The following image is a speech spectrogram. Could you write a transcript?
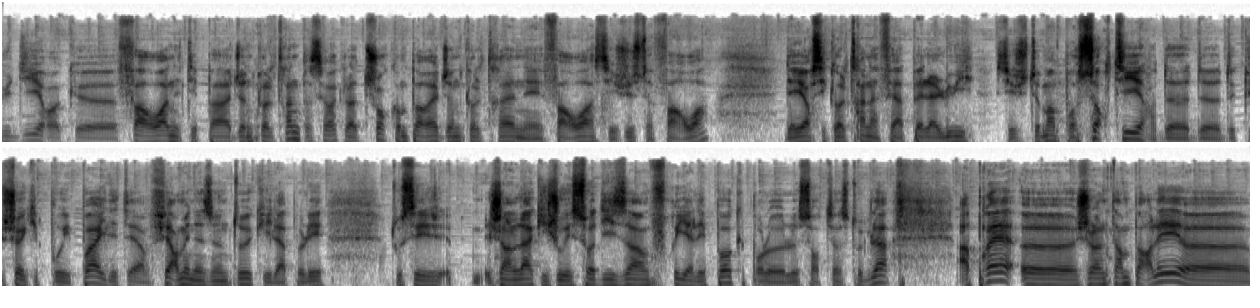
pu dire que Pharoah n'était pas John Coltrane, parce que c'est vrai qu'il a toujours comparé John Coltrane et Pharoah, c'est juste Pharoah. D'ailleurs, si Coltrane a fait appel à lui, c'est justement pour sortir de, quelque chose qu'il ne pouvait pas. Il était enfermé dans un truc, il appelait tous ces gens-là qui jouaient soi-disant free à l'époque pour le, sortir de ce truc-là. Après, euh, je l'entends parler, euh,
